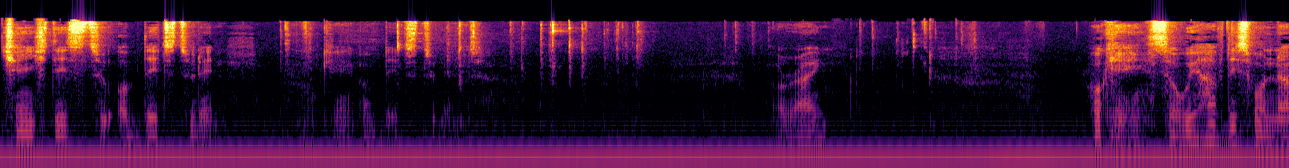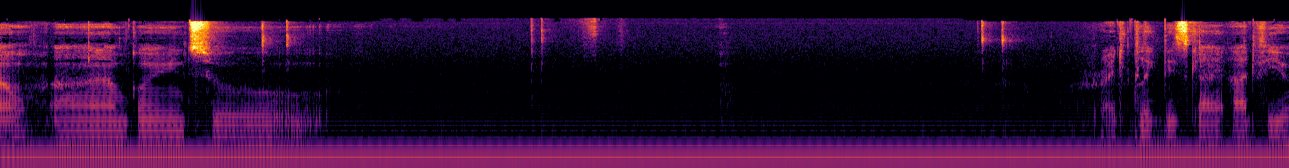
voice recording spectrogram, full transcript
change this to update student okay? Update student all right okay so we have this one now uh, I'm going to right click this guy add view.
